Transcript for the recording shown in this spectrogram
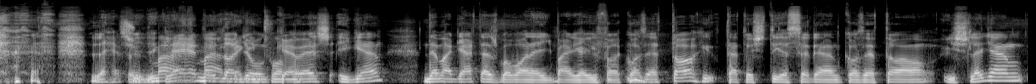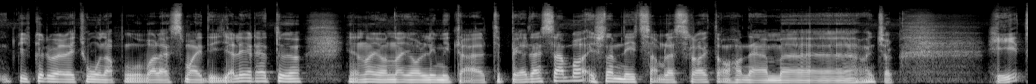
lehet, Sőt, hogy, már, lehet, már hogy nagyon keves, vannak. igen, de már gyártásban van egy Mária fel kazetta, tehát hogy stílszerűen kazetta is legyen, így körülbelül egy hónap múlva lesz majd így elérhető, ilyen nagyon-nagyon limitált példányszámba, és nem négy szám lesz rajta, hanem csak hét.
